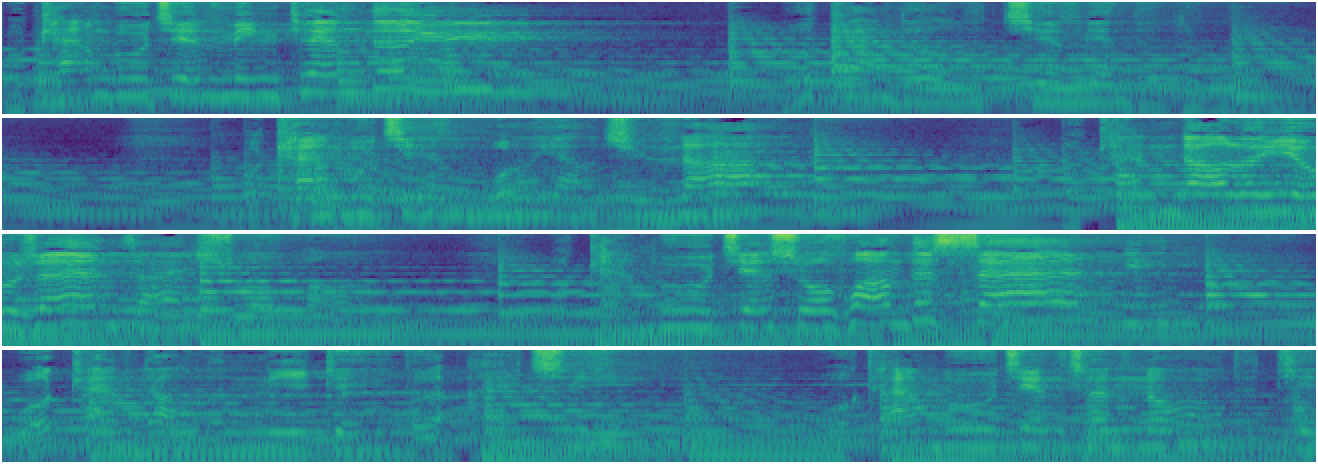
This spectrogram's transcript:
我看不见明天的雨，看不见我要去哪里，我看到了有人在说谎，我看不见说谎的善意，我看到了你给的爱情，我看不见承诺的天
